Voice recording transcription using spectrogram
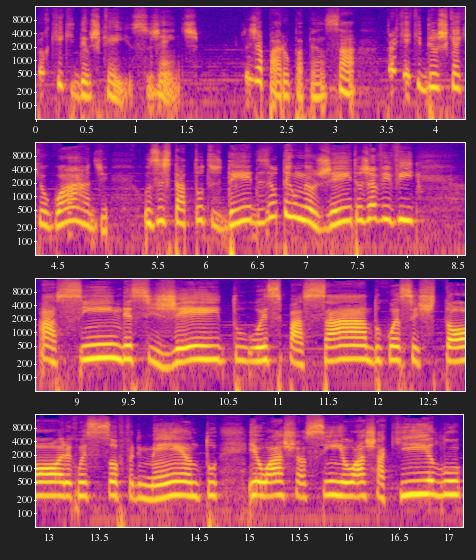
Por que, que Deus quer isso, gente? Você já parou para pensar? Para que, que Deus quer que eu guarde os estatutos deles? Eu tenho o meu jeito, eu já vivi assim, desse jeito, esse passado, com essa história, com esse sofrimento. Eu acho assim, eu acho aquilo.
